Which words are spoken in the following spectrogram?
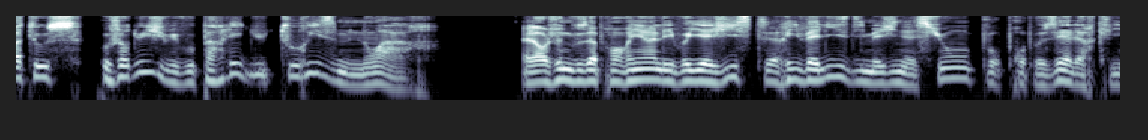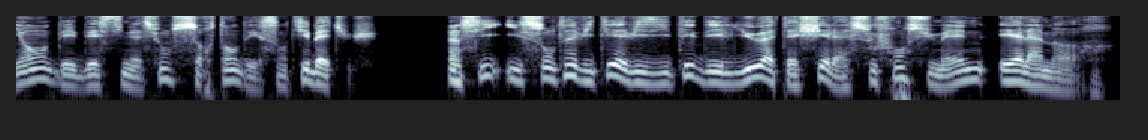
à tous. Aujourd'hui, je vais vous parler du tourisme noir. Alors, je ne vous apprends rien, les voyagistes rivalisent d'imagination pour proposer à leurs clients des destinations sortant des sentiers battus. Ainsi, ils sont invités à visiter des lieux attachés à la souffrance humaine et à la mort.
